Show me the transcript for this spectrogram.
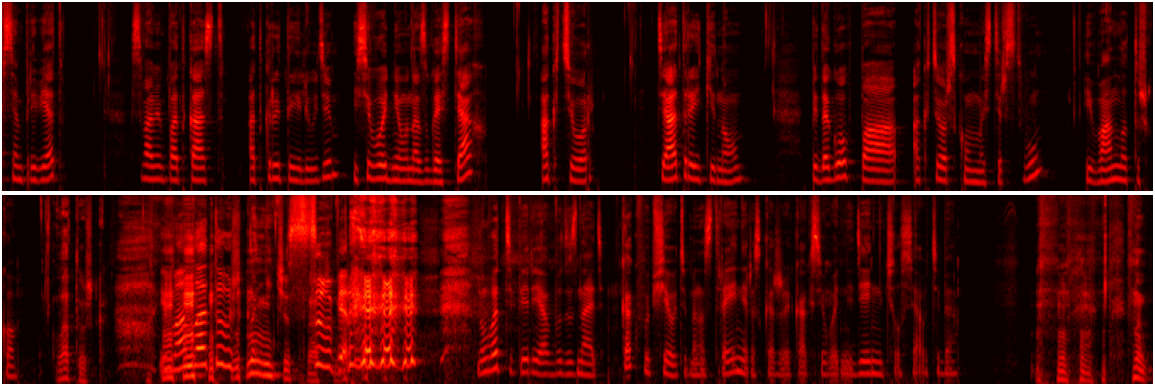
всем привет! С вами подкаст «Открытые люди». И сегодня у нас в гостях актер театра и кино, педагог по актерскому мастерству Иван Латушко. Латушка. Иван Латушка. Ну, ничего страшного. Супер! Ну вот теперь я буду знать. Как вообще у тебя настроение? Расскажи, как сегодня день начался у тебя? Ну,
